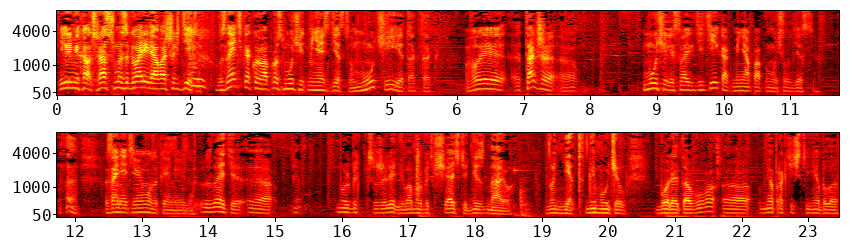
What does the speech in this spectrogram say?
Игорь Михайлович, раз уж мы заговорили о ваших детях, вы знаете, какой вопрос мучает меня с детства? Мучает. Так, так. Вы э, также э, мучили своих детей, как меня папа мучил в детстве? Занятиями музыкой, я имею в виду. Вы знаете, э, может быть, к сожалению, а может быть, к счастью, не знаю. Но нет, не мучил. Более того, э, у меня практически не было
